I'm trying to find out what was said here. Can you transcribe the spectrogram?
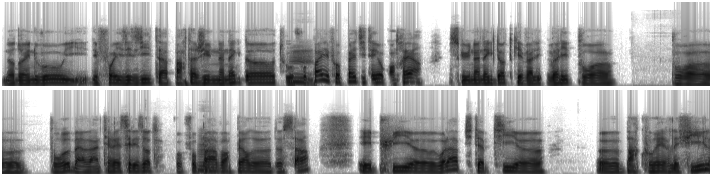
dans, les nouveaux, des fois, ils hésitent à partager une anecdote. Ou faut hmm. pas, il faut pas hésiter. Au contraire, parce qu'une anecdote qui est valide pour euh, pour euh, pour eux, bah, va intéresser les autres. Faut, faut pas hmm. avoir peur de, de, ça. Et puis euh, voilà, petit à petit. parcourir les fils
